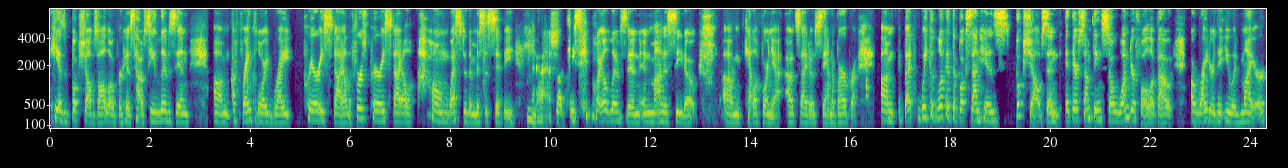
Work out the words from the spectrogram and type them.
he has bookshelves all over his house he lives in um, a frank lloyd wright prairie style the first prairie style home west of the mississippi oh my gosh. tc boyle lives in in montecito um, california outside of santa barbara. Um, but we could look at the books on his bookshelves and there's something so wonderful about a writer that you admire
